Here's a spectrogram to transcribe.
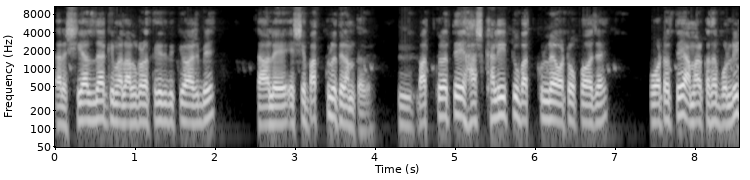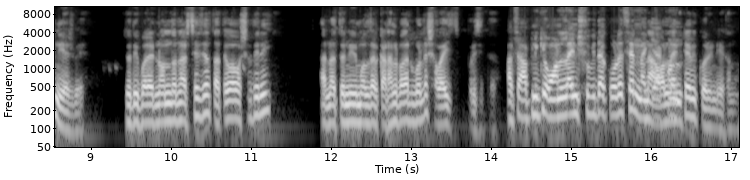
তাহলে শিয়ালদা কিংবা লালগড়া থেকে যদি কেউ আসবে তাহলে এসে বাতকুলাতে নামতে হবে। হুম। বাতকুলাতে হাঁসখালি টু বাতকুল্লা অটো পাওয়া যায়। অটোতে আমার কথা বললেই নিয়ে আসবে। যদি বলে নন্দন নার্সারি যাও তাতেও অসুবিধা নেই। আর নয়তো নির্মলদার কাঁঠাল বাগান বললে সবাই পরিচিত। আচ্ছা আপনি কি অনলাইন সুবিধা করেছেন না অনলাইনটা আমি করিনি এখনও।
